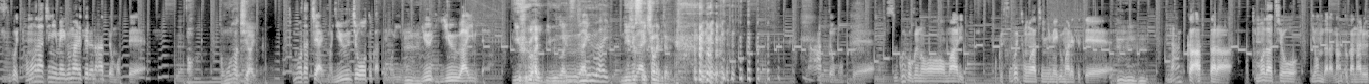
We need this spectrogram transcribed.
すごい友達に恵まれてるなって思って、友達愛。友達愛、まあ友情とかってもいいの、うん友友愛みたいな。友愛、友愛ですね。友愛友愛20世紀少年みたいな。なって思って、すごい僕の周り、僕すごい友達に恵まれてて、うんうんうん。なんかあったら、友達を呼んだらなんとかなる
